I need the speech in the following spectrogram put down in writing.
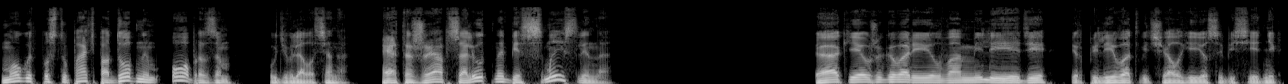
могут поступать подобным образом?» — удивлялась она. «Это же абсолютно бессмысленно!» «Как я уже говорил вам, миледи», — терпеливо отвечал ее собеседник,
